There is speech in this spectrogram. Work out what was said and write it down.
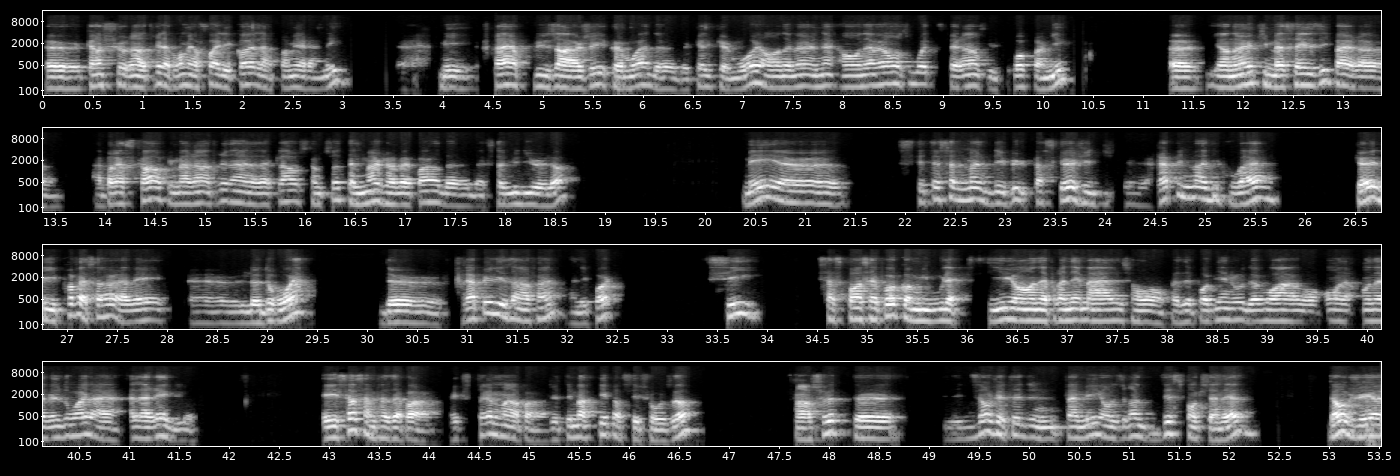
euh, quand je suis rentré la première fois à l'école en première année, euh, mes frères plus âgés que moi de, quelques mois, on avait, avait 11 mois de différence les trois premiers. il y en a un qui m'a saisi par à Brascar, puis m'a rentré dans la classe comme ça, tellement j'avais peur de, ce milieu-là. Mais c'était seulement le début, parce que j'ai rapidement découvert les professeurs avaient euh, le droit de frapper les enfants à l'époque si ça ne se passait pas comme ils voulaient. Si on apprenait mal, si on ne faisait pas bien nos devoirs, on, avait le droit à, la règle. Et ça, ça me faisait peur, extrêmement peur. J'étais marqué par ces choses-là. Ensuite, euh, disons que j'étais d'une famille, on dirait, dysfonctionnelle. Donc, j'ai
